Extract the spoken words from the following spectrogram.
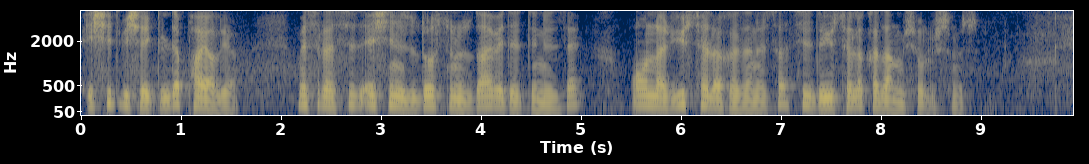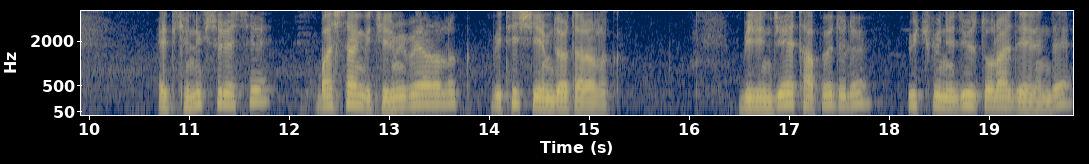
eşit bir şekilde pay alıyor. Mesela siz eşinizi, dostunuzu davet ettiğinizde onlar 100 TL kazanırsa siz de 100 TL kazanmış olursunuz. Etkinlik süresi başlangıç 21 Aralık, bitiş 24 Aralık. Birinci etap ödülü 3700 dolar değerinde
